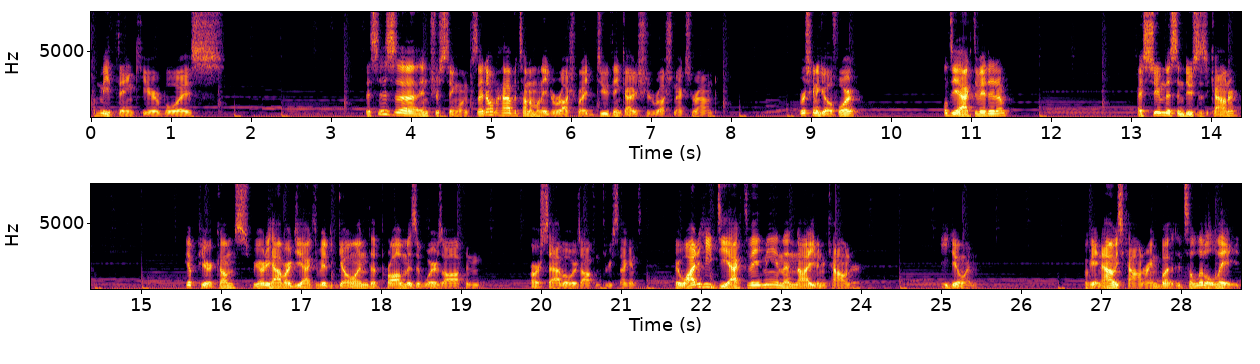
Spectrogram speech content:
Let me think here, boys. This is an interesting one, because I don't have a ton of money to rush, but I do think I should rush next round. We're just going to go for it. We'll deactivate him. I assume this induces a counter. Yep, here it comes. We already have our deactivated going. The problem is it wears off and our Sabo wears off in three seconds. Wait, why did he deactivate me and then not even counter? What are you doing? Okay, now he's countering, but it's a little late.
